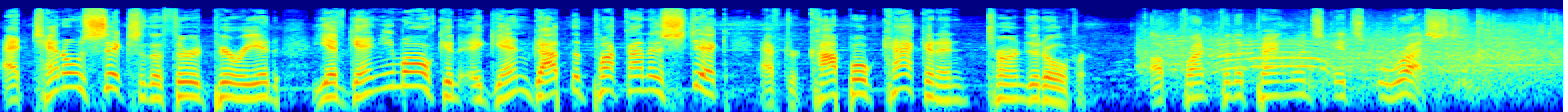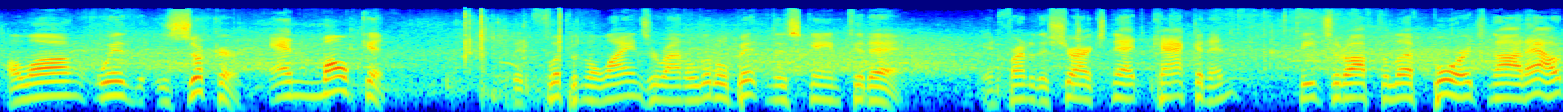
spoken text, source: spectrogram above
At 10.06 of the third period, Yevgeny Malkin again got the puck on his stick after Kaapo Kähkönen turned it over. Up front for the Penguins, it's Rust, along with Zucker and Malkin been flipping the lines around a little bit in this game today. In front of the Sharks net, Kähkönen feeds it off the left boards, not out.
